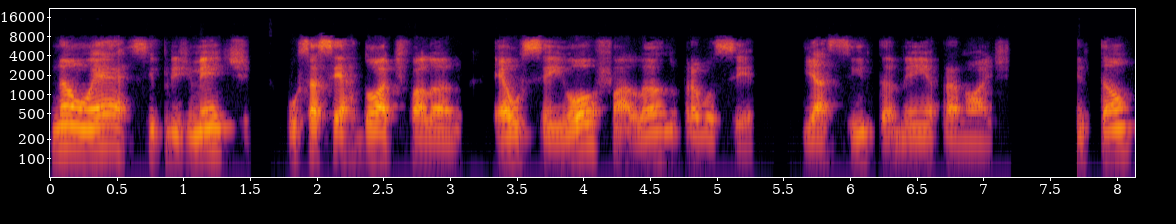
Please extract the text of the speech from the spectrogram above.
não é simplesmente o sacerdote falando, é o Senhor falando para você. E assim também é para nós. Então,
